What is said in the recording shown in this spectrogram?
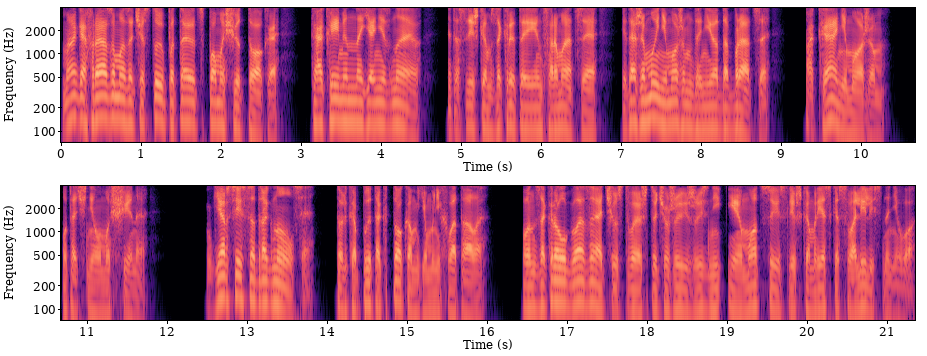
магов разума зачастую пытают с помощью тока — как именно, я не знаю. Это слишком закрытая информация, и даже мы не можем до нее добраться. Пока не можем», — уточнил мужчина. Герсий содрогнулся. Только пыток током ему не хватало. Он закрыл глаза, чувствуя, что чужие жизни и эмоции слишком резко свалились на него.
